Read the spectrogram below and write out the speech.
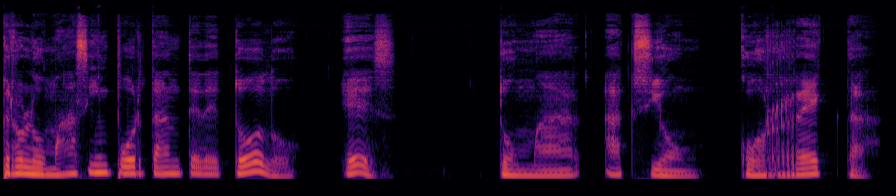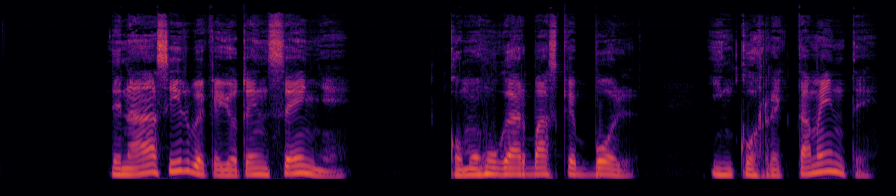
Pero lo más importante de todo es tomar acción correcta. De nada sirve que yo te enseñe cómo jugar básquetbol incorrectamente.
